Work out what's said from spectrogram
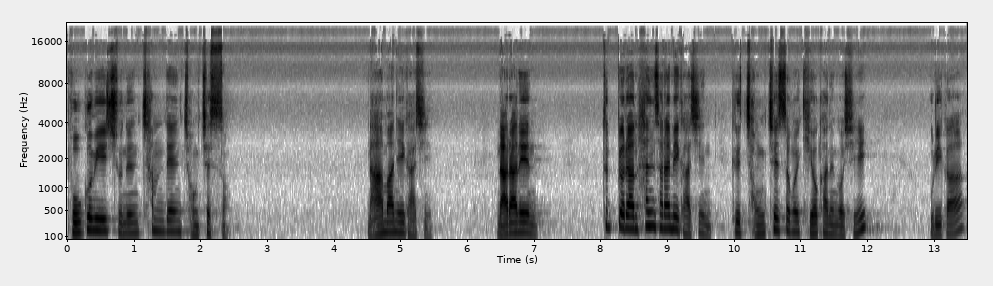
복음이 주는 참된 정체성, 나만이 가진 나라는 특별한 한 사람이 가진 그 정체성을 기억하는 것이 우리가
